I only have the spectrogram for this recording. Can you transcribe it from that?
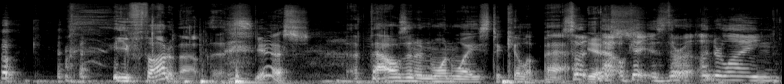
You've thought about this. yes. A thousand and one ways to kill a bat. So Yes. now, okay, is there an underlying?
